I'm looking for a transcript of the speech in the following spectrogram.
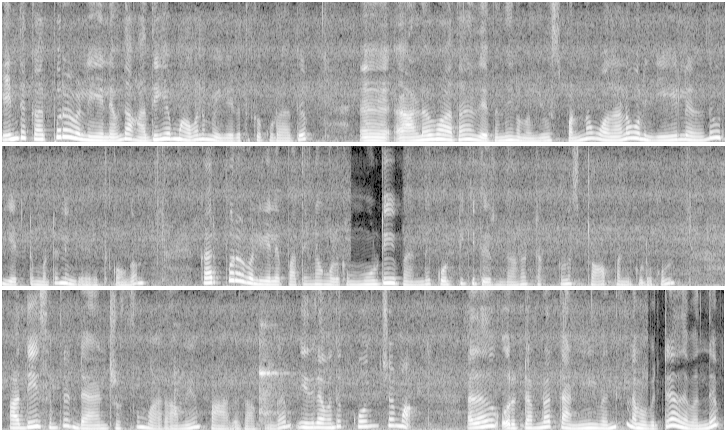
இந்த கற்பூரவள்ளி இலை வந்து அதிகமாகவும் நம்ம எடுத்துக்கக்கூடாது அளவாக தான் இதை வந்து நம்ம யூஸ் பண்ணோம் அதனால் ஒரு ஏழுலேருந்து ஒரு எட்டு மட்டும் நீங்கள் எடுத்துக்கோங்க. கற்பூரவள்ளி இலை பார்த்திங்கன்னா உங்களுக்கு முடி வந்து கொட்டிக்கிட்டு இருந்தாலும் டக்குன்னு ஸ்டாப் பண்ணி கொடுக்கும். அதே சமயத்தில் டேண்ட்ரஃபும் வராமையும் பாதுகாக்குங்க. இதில் வந்து கொஞ்சமாக அதாவது ஒரு டம்ளர் தண்ணி வந்து நம்ம விட்டு அதை வந்து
